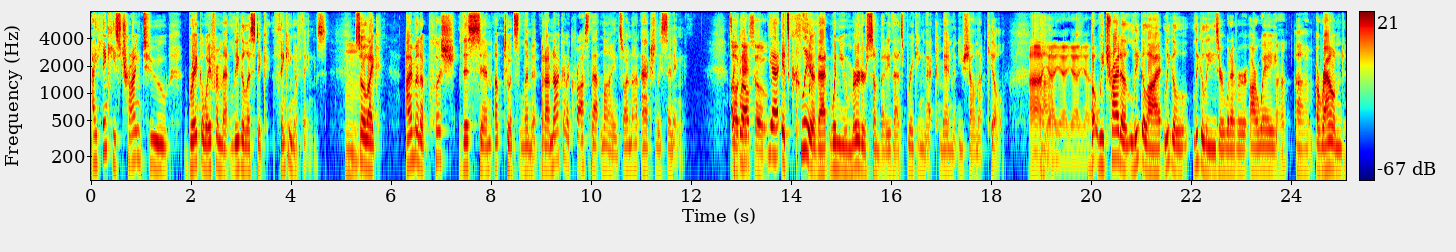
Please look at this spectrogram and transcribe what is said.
I think he's trying to break away from that legalistic thinking of things. Hmm. So like I'm going to push this sin up to its limit, but I'm not going to cross that line, so I'm not actually sinning. It's like, Okay, well, so- yeah, it's clear that when you murder somebody, that's breaking that commandment, you shall not kill. Ah, yeah, yeah, yeah, yeah. But we try to legalize, legal, legalese or whatever our way Uh-huh. um, around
